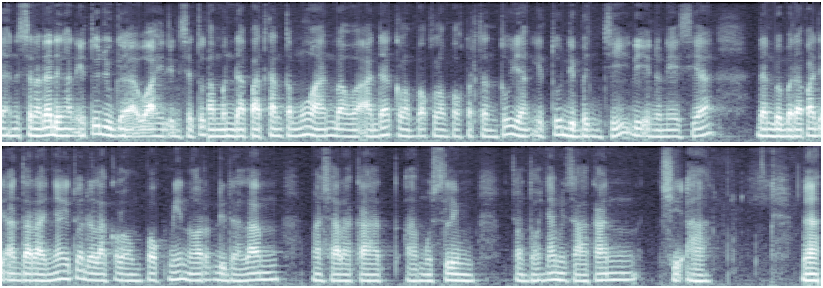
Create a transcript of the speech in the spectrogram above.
Dan senada dengan itu juga Wahid Institute mendapatkan temuan bahwa ada kelompok-kelompok tertentu yang itu dibenci di Indonesia dan beberapa di antaranya itu adalah kelompok minor di dalam masyarakat uh, muslim. Contohnya misalkan Syiah. Nah,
